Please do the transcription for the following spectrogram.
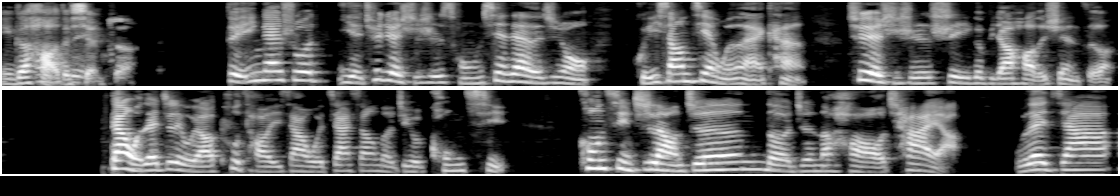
一个好的选择，对，应该说也确确实实从现在的这种回乡见闻来看，确确实实是一个比较好的选择。但我在这里我要吐槽一下我家乡的这个空气，空气质量真的真的好差呀！我在家，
